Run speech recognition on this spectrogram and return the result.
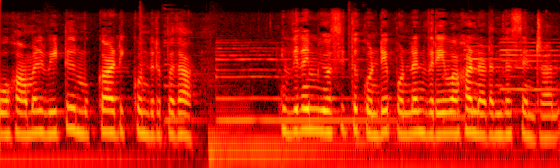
போகாமல் வீட்டில் முக்காடி கொண்டிருப்பதா? இவ்விதம் யோசித்துக்கொண்டே பொன்னன் விரைவாக நடந்து சென்றான்.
